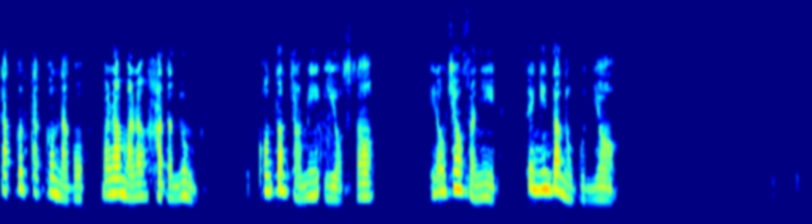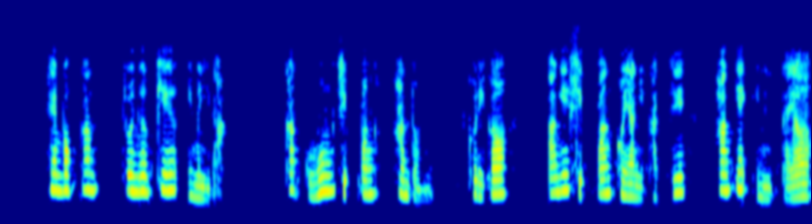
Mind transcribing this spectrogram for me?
따끈따끈하고 말랑말랑하다는 컨텐점이 이어서 이런 현상이 생긴다는군요. 행복한 조인키입니다. 가꾸운 식빵 한 don이 그리고 아기 식빵 고양이 같이 한 개이니까요.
